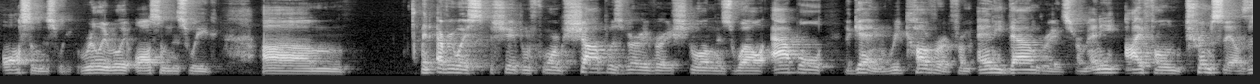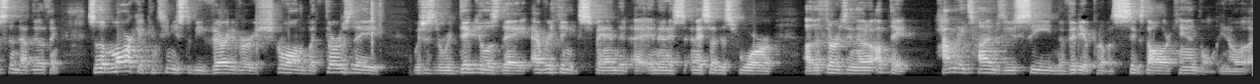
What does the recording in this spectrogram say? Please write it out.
awesome this week. Really, really awesome this week. Um, in every way, shape, and form. Shop was very, very strong as well. Apple, again, recovered from any downgrades, from any iPhone trim sales, this and that, the other thing. So the market continues to be very, very strong. But Thursday which is a ridiculous day. Everything expanded. And I, and I said this for uh, the Thursday night update. How many times do you see NVIDIA put up a $6 candle? You know,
